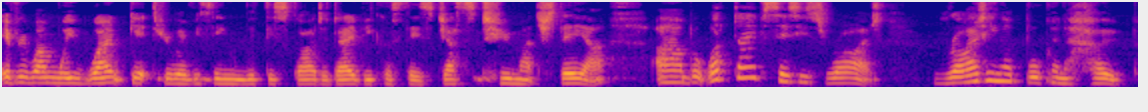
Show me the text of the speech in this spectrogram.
Everyone, we won't get through everything with this guy today because there's just too much there. Uh, but what Dave says is right. Writing a book and hope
